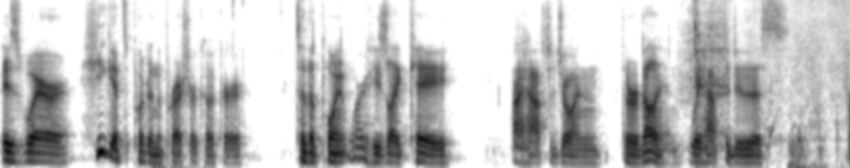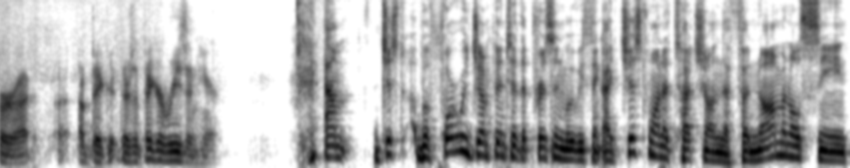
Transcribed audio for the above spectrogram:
is where he gets put in the pressure cooker to the point where he's like, "Hey, I have to join the rebellion. We have to do this for a, a, bigger. There's a bigger reason here." Um, just before we jump into the prison movie thing, I just want to touch on the phenomenal scene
